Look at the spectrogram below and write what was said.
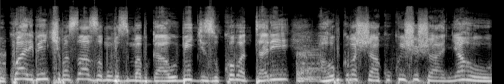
kuko hari benshi bazaza mu buzima bwawe bigize uko batari ahubwo bashaka ukwishushanyaho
